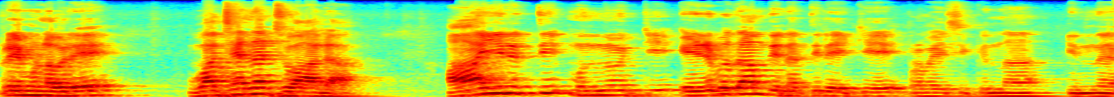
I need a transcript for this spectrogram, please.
പ്രിയമുള്ളവരെ വചനജ്വാല ആയിരത്തി മുന്നൂറ്റി എഴുപതാം ദിനത്തിലേക്ക് പ്രവേശിക്കുന്ന ഇന്ന്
